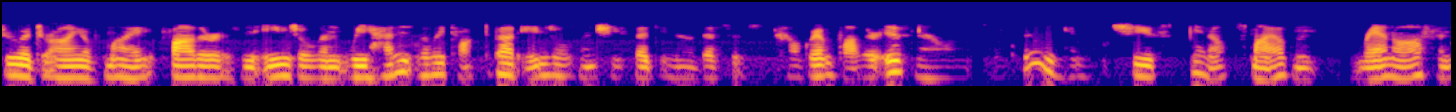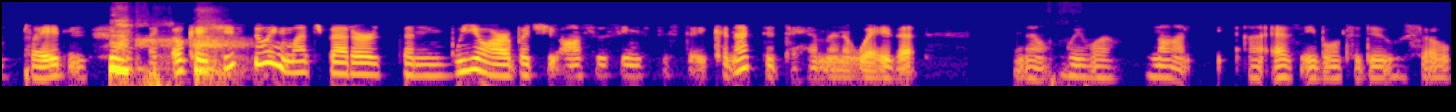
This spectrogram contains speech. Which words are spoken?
drew a drawing of my father as an angel, and we hadn't really talked about angels. And she said, you know, this is how grandfather is now. And I was like, really? And she's, you know, smiled and ran off and played, and like, okay, she's doing much better than we are, but she also seems to stay connected to him in a way that, you know, we were not uh, as able to do. So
